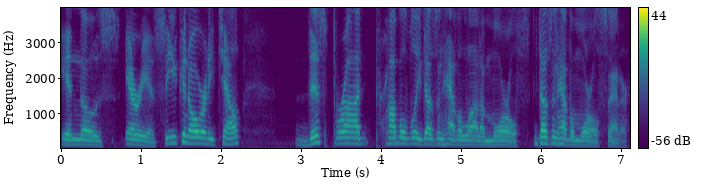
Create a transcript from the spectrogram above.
in those areas. So you can already tell this broad probably doesn't have a lot of morals doesn't have a moral center.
